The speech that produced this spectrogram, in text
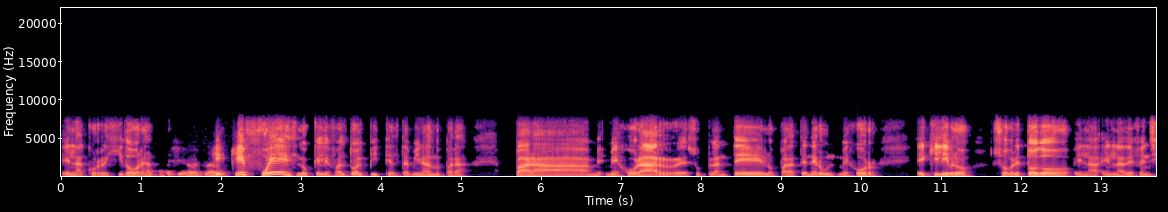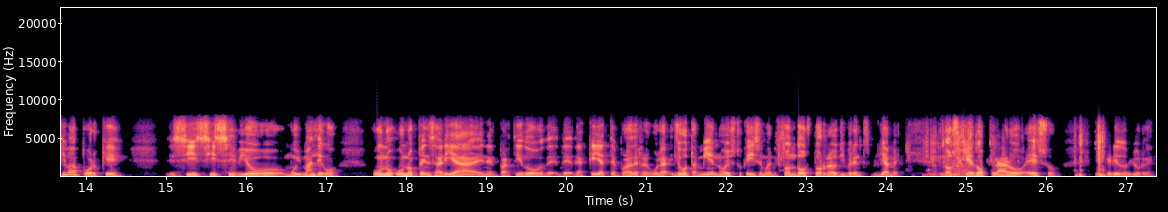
en la corregidora. ¿Qué, fue lo que le faltó al Piti Altamirano para para mejorar eh, su plantel o para tener un mejor equilibrio, sobre todo en la, en la defensiva, porque sí, sí se vio muy mal, digo, uno, uno pensaría en el partido de, aquella temporada regular, y luego también, ¿no? Esto que dicen, bueno, son dos torneos diferentes, ya me, nos quedó claro eso, mi querido Jürgen.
